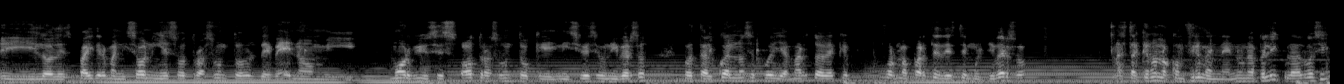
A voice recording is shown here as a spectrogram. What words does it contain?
Y lo de Spider-Man y Sony es otro asunto de Venom y Morbius es otro asunto que inició ese universo, o tal cual no se puede llamar todavía que forma parte de este multiverso, hasta que no lo confirmen en una película, algo así.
